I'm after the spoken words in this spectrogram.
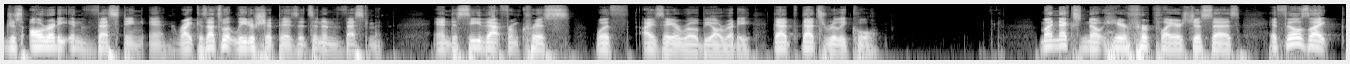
just already investing in, right? Because that's what leadership is. It's an investment. And to see that from Chris with Isaiah Roby already. That that's really cool. My next note here for players just says it feels like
